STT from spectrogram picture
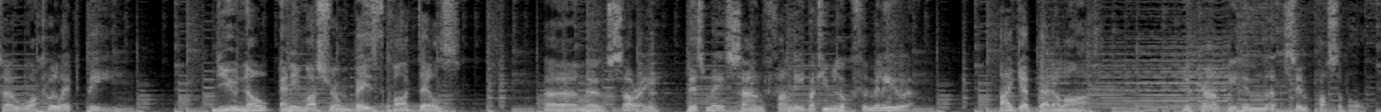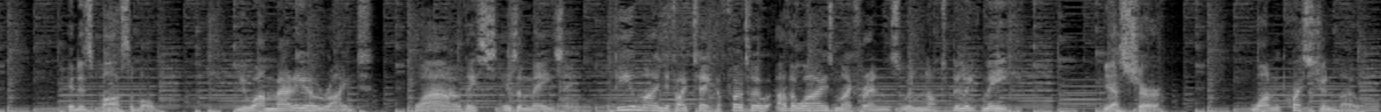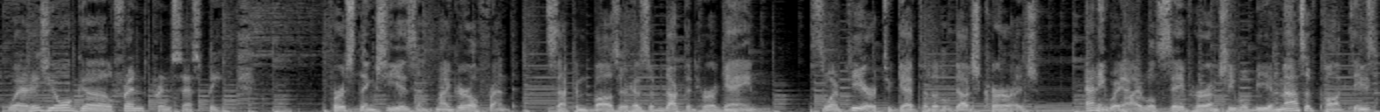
So what will it be? Do you know any mushroom-based cocktails? Uh no sorry, this may sound funny but you look familiar. I get that a lot. You can't be him that's impossible. It is possible. You are Mario right? Wow this is amazing. Do you mind if I take a photo otherwise my friends will not believe me? Yes sure. One question though, where is your girlfriend Princess Peach? First thing she isn't my girlfriend, second Bowser has abducted her again. So I'm here to get a little Dutch courage. Anyway I will save her and she will be a massive cock tease.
